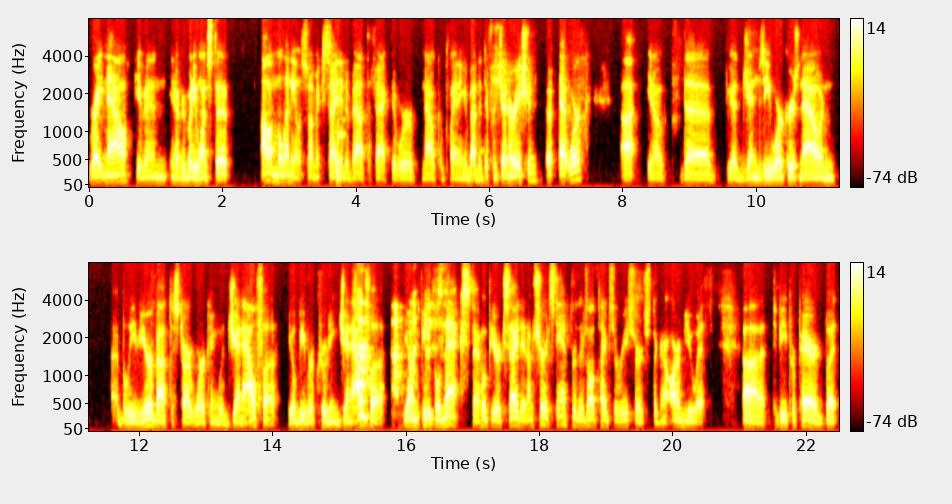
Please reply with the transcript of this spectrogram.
right now, given you know everybody wants to? I'm a millennial, so I'm excited about the fact that we're now complaining about a different generation uh, at work. Uh, you know, the we got Gen Z workers now, and I believe you're about to start working with Gen Alpha. You'll be recruiting Gen Alpha young people next. I hope you're excited. I'm sure at Stanford there's all types of research they're going to arm you with uh, to be prepared. But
